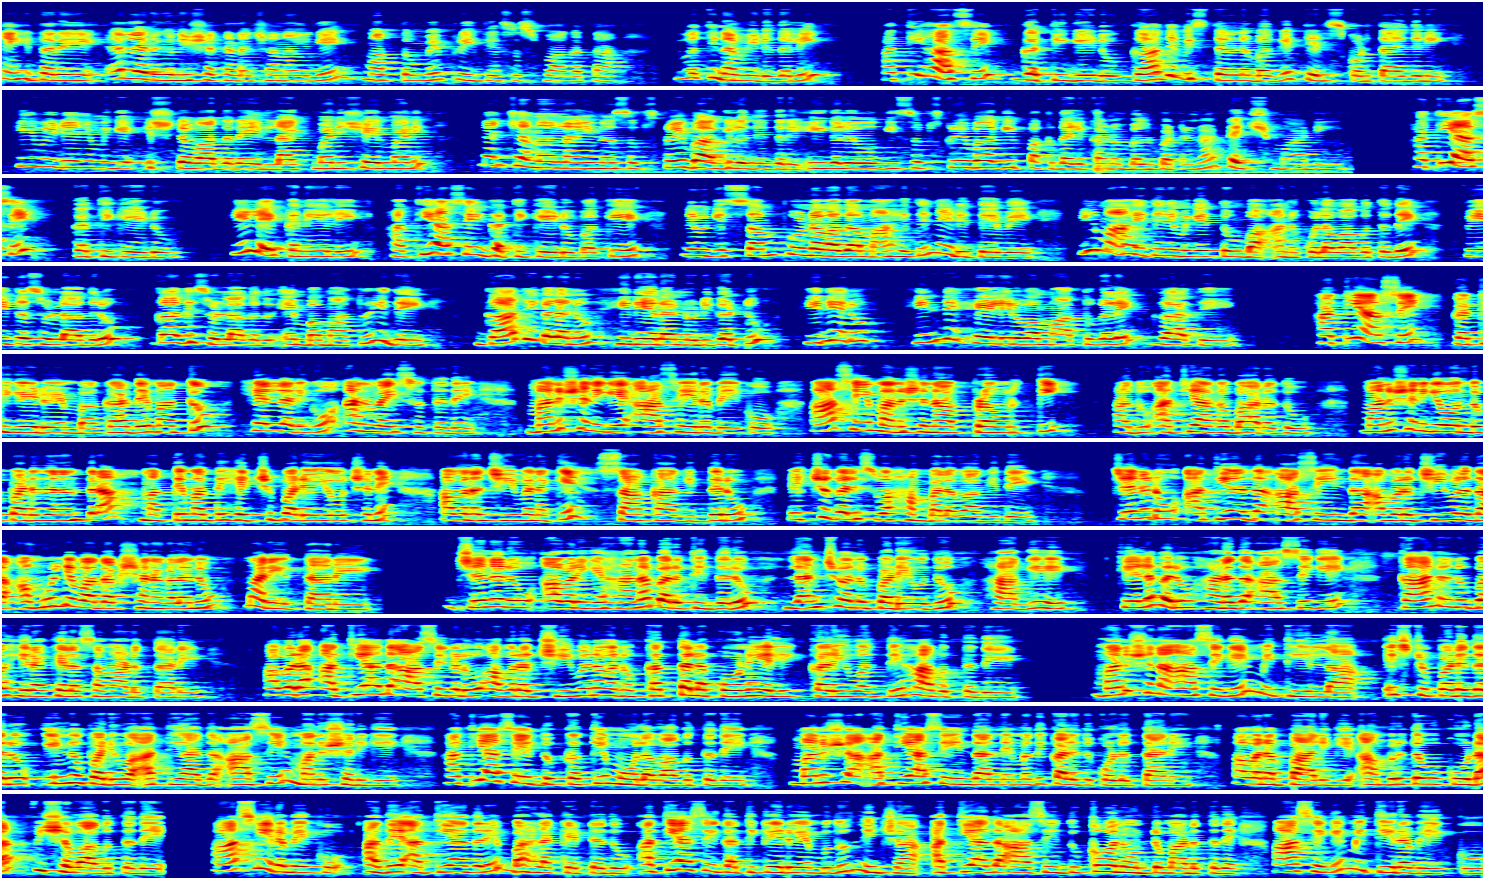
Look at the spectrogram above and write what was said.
ಸ್ನೇಹಿತರೆ, ಎಲ್ಲರಿಗೂ ನಿಶಕಣ ಚಾನಲ್ಗೆ ಮತ್ತೊಮ್ಮೆ ಪ್ರೀತಿಯ ಸುಸ್ವಾಗತ. ಇವತ್ತಿನ ವಿಡಿಯೋದಲ್ಲಿ ಅತಿಹಾಸೆ ಗತಿಗೇಡು, ಗಾದೆ ವಿಸ್ತರಣೆ ಬಗ್ಗೆ ತಿಳಿಸ್ಕೊಡ್ತಾ ಇದ್ದೀನಿ. ಈ ವಿಡಿಯೋ ನಿಮಗೆ ಇಷ್ಟವಾದರೆ ಲೈಕ್ ಮಾಡಿ, ಶೇರ್ ಮಾಡಿ. ನನ್ನ ಚಾನಲ್ನ ಇನ್ನೂ ಸಬ್ಸ್ಕ್ರೈಬ್ ಆಗಿಲ್ಲದಿದ್ದರೆ ಈಗಲೇ ಹೋಗಿ ಸಬ್ಸ್ಕ್ರೈಬ್ ಆಗಿ ಪಕ್ಕದಲ್ಲಿ ಕಾಣೋ ಬೆಲ್ ಬಟನ್ನ ಟಚ್ ಮಾಡಿ. ಅತಿಹಾಸೆ ಗತಿಗೇಡು. ಈ ಲೇಖನೆಯಲ್ಲಿ ಅತಿಯಾಸೆ ಗತಿಕೇಡು ಬಗ್ಗೆ ನಿಮಗೆ ಸಂಪೂರ್ಣವಾದ ಮಾಹಿತಿ ನೀಡಿದ್ದೇವೆ. ಈ ಮಾಹಿತಿ ನಿಮಗೆ ತುಂಬ ಅನುಕೂಲವಾಗುತ್ತದೆ. ವೇದ ಸುಳ್ಳಾದರೂ ಗಾದೆ ಸುಳ್ಳಾಗದು ಎಂಬ ಮಾತು ಇದೆ. ಗಾದೆಗಳನ್ನು ಹಿರಿಯರ ನುಡಿಗಟ್ಟು, ಹಿರಿಯರು ಹಿಂದೆ ಹೇಳಿರುವ ಮಾತುಗಳೇ ಗಾದೆ. ಅತಿಯಾಸೆ ಗತಿಗೇಡು ಎಂಬ ಗಾದೆ ಮಾತು ಎಲ್ಲರಿಗೂ ಅನ್ವಯಿಸುತ್ತದೆ. ಮನುಷ್ಯನಿಗೆ ಆಸೆ ಇರಬೇಕು. ಆಸೆ ಮನುಷ್ಯನ ಪ್ರವೃತ್ತಿ ಅದು ಅತಿಯಾಗಬಾರದು. ಮನುಷ್ಯನಿಗೆ ಒಂದು ಪಡೆದ ನಂತರ ಮತ್ತೆ ಮತ್ತೆ ಹೆಚ್ಚು ಪಡೆಯುವ ಯೋಚನೆ ಅವನ ಜೀವನಕ್ಕೆ ಸಾಕಾಗಿದ್ದರೂ ಹೆಚ್ಚು ಗಳಿಸುವ ಹಂಬಲವಾಗಿದೆ. ಜನರು ಅತಿಯಾದ ಆಸೆಯಿಂದ ಅವರ ಜೀವನದ ಅಮೂಲ್ಯವಾದ ಕ್ಷಣಗಳನ್ನು ಮರೆಯುತ್ತಾರೆ. ಜನರು ಅವರಿಗೆ ಹಣ ಬರುತ್ತಿದ್ದರೂ ಲಂಚವನ್ನು ಪಡೆಯುವುದು ಹಾಗೆ ಕೆಲವರು ಹಣದ ಆಸೆಗೆ ಕಾನೂನು ಬಾಹಿರ ಕೆಲಸ ಮಾಡುತ್ತಾರೆ. ಅವರ ಅತಿಯಾದ ಆಸೆಗಳು ಅವರ ಜೀವನವನ್ನು ಕತ್ತಲ ಕೋಣೆಯಲ್ಲಿ ಕಳೆಯುವಂತೆ ಆಗುತ್ತದೆ. ಮನುಷ್ಯನ ಆಸೆಗೆ ಮಿತಿಯಿಲ್ಲ. ಎಷ್ಟು ಪಡೆದರೂ ಇನ್ನು ಪಡೆಯುವ ಅತಿಯಾದ ಆಸೆ ಮನುಷ್ಯರಿಗೆ. ಅತಿಯಾಸೆ ದುಃಖಕ್ಕೆ ಮೂಲವಾಗುತ್ತದೆ. ಮನುಷ್ಯ ಅತಿಯಾಸೆಯಿಂದ ನೆಮ್ಮದಿ ಕಳೆದುಕೊಳ್ಳುತ್ತಾನೆ. ಅವನ ಪಾಲಿಗೆ ಅಮೃತವೂ ಕೂಡ ವಿಷವಾಗುತ್ತದೆ. ಆಸೆ ಇರಬೇಕು. ಅದೇ ಅತಿಯಾದರೆ ಬಹಳ ಕೆಟ್ಟದು. ಅತಿಯಾಸೆ ಗತಿಕೇಡು ಎಂಬುದು ನಿಜ. ಅತಿಯಾದ ಆಸೆ ದುಃಖವನ್ನು ಉಂಟು ಮಾಡುತ್ತದೆ ಆಸೆಗೆ ಮಿತಿ ಇರಬೇಕು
